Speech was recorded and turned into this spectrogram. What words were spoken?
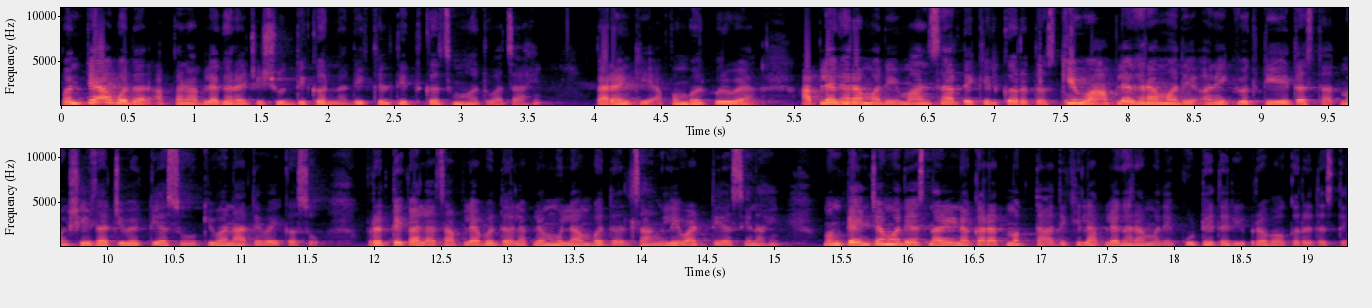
पण त्या अगोदर आपण आपल्या घराची शुद्धी करणं देखील तितकंच महत्त्वाचं आहे. कारण की आपण भरपूर वेळा आपल्या घरामध्ये मांसाहार देखील करत असतो. किंवा आपल्या घरामध्ये अनेक व्यक्ती येत असतात. मग शेजारची व्यक्ती असो किंवा नातेवाईक असो. प्रत्येकालाच आपल्याबद्दल आपल्या मुलांबद्दल चांगले वाटते असे नाही. मग त्यांच्यामध्ये असणारी नकारात्मकता देखील आपल्या घरामध्ये कुठेतरी प्रभाव करत असते.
